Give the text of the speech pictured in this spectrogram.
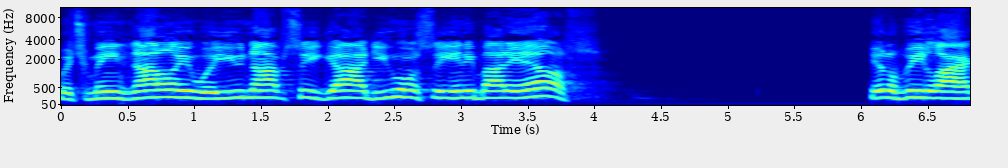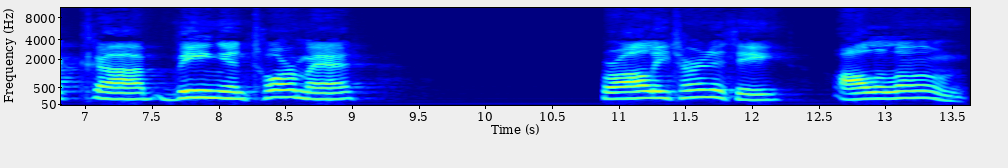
which means not only will you not see God, you won't see anybody else. It'll be like uh, being in torment for all eternity, all alone.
